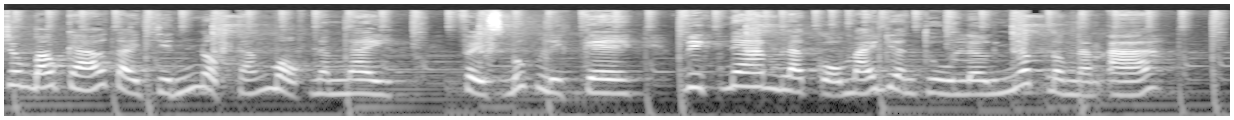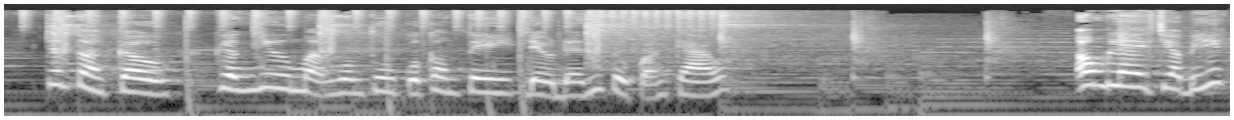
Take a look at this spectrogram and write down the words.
trong báo cáo tài chính nộp tháng 1 năm nay, Facebook liệt kê Việt Nam là cỗ máy doanh thu lớn nhất Đông Nam Á. Trên toàn cầu, gần như mọi nguồn thu của công ty đều đến từ quảng cáo. Ông Lê cho biết,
